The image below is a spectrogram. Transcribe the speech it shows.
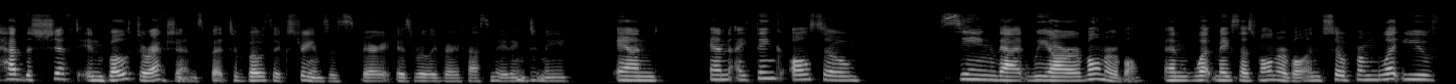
have the shift in both directions but to both extremes is very is really very fascinating mm-hmm. to me. And and i think also seeing that we are vulnerable and what makes us vulnerable. And so from what you've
